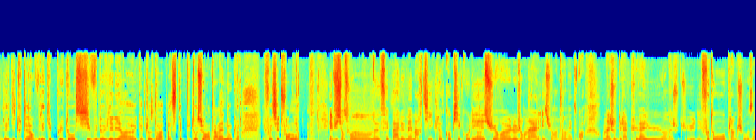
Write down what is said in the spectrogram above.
vous avez dit tout à l'heure que vous étiez plutôt, si vous deviez lire quelque chose dans la presse, c'était plutôt sur Internet, donc il faut essayer de fournir. Et puis surtout, on ne fait pas le même article copier-coller sur euh, le journal et sur Internet. Quoi. On ajoute de la plus-value, on ajoute des photos, plein de choses.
